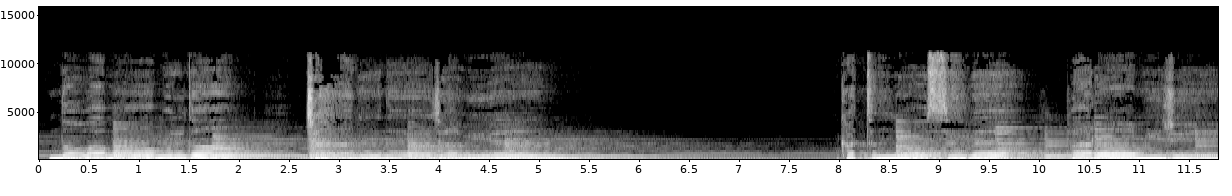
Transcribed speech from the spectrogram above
너와 머물던 작은 의자 위엔 같은 모습에 바람이 지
